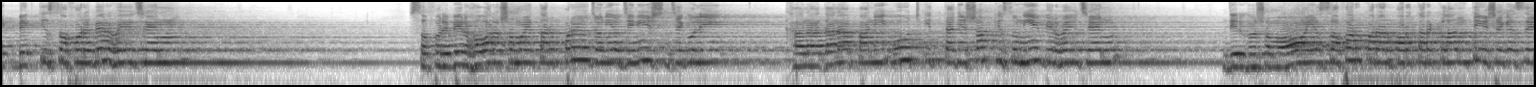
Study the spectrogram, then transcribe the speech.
এক ব্যক্তি সফরে বের হয়েছেন। সফরে বের হওয়ার সময় তার প্রয়োজনীয় জিনিস যেগুলি, খানা, দানা, পানি, উট ইত্যাদি সব কিছু নিয়ে বের হয়েছেন। দীর্ঘ সময় সফর করার পর তার ক্লান্তি এসে গেছে।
